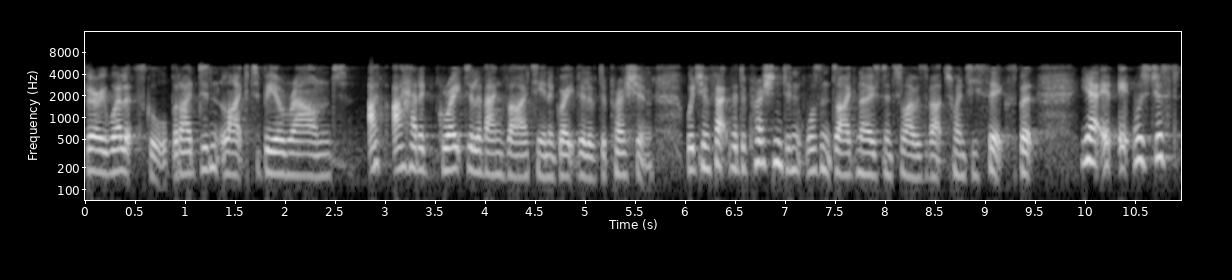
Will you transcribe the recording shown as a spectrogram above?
very well at school, but I didn't like to be around. I, I had a great deal of anxiety and a great deal of depression, which, in fact, the depression didn't wasn't diagnosed until I was about 26. But yeah, it, it was just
